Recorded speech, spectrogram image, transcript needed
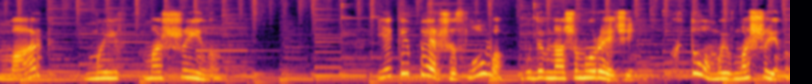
Марк мив машину. Яке перше слово буде в нашому реченні? Хто мив машину?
